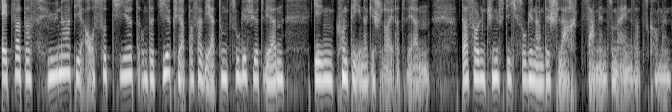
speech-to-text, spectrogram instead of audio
Etwa, dass Hühner, die aussortiert und der Tierkörperverwertung zugeführt werden, gegen Container geschleudert werden. Da sollen künftig sogenannte Schlachtzangen zum Einsatz kommen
